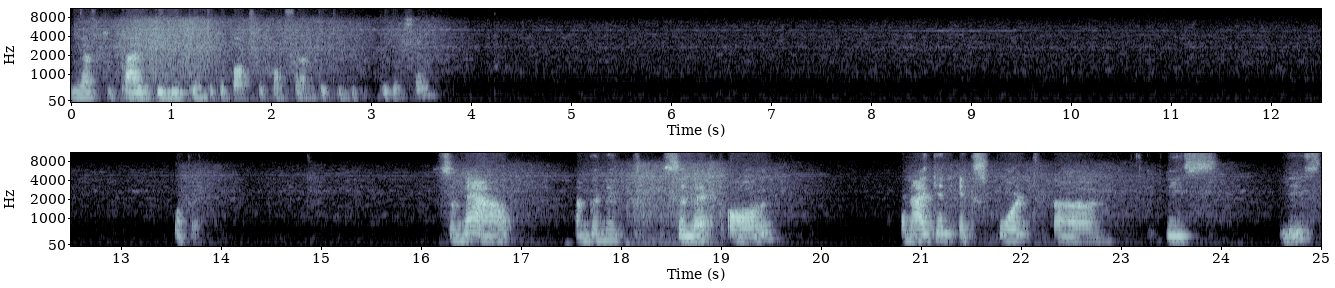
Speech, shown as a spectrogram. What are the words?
You have to type delete into the box to confirm the deletion. Okay. So now I'm going to select all and I can export um, this list.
